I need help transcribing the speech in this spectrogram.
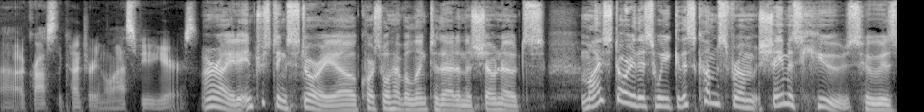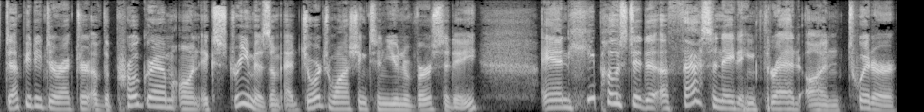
uh, across the country in the last few years. All right, interesting story. Uh, of course, we'll have a link to that in the show notes. My story this week. This comes from Seamus Hughes, who is deputy director of the program on extremism at George Washington University. And he posted a fascinating thread on Twitter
